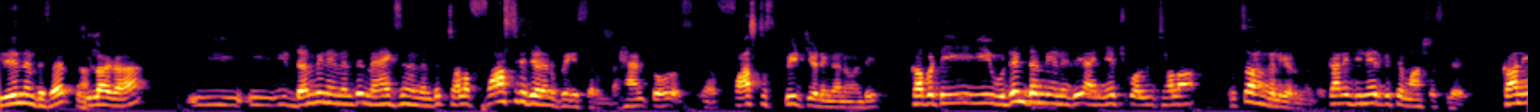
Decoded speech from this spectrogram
ఇదేంటంటే సార్ ఇలాగా ఈ ఈ ఈ డమ్మీని ఏంటంటే మ్యాక్సిమం ఏంటంటే చాలా ఫాస్ట్గా చేయడానికి ఉపయోగిస్తారు అనమాట హ్యాండ్తో ఫాస్ట్ స్పీడ్ చేయడం కానివ్వండి. కాబట్టి ఈ వుడెన్ డమ్మీ అనేది ఆయన నేర్చుకోవాలని చాలా ఉత్సాహం కలిగాడు అనమాట కానీ దీన్ని నేర్పించే మాస్టర్స్ లేడు కానీ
